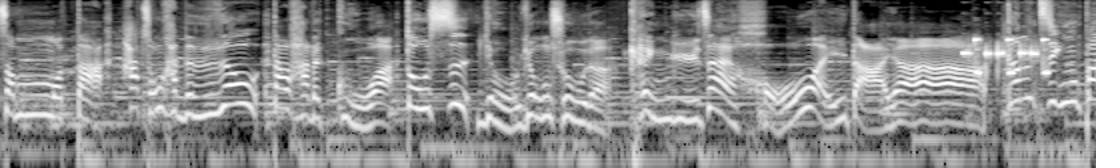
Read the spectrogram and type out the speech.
这么大，它从它的肉到它的骨啊，都是有用处的。鲸鱼系好伟大呀！鲸爆。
